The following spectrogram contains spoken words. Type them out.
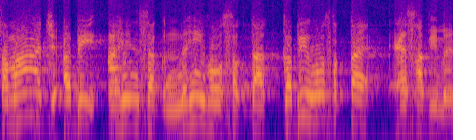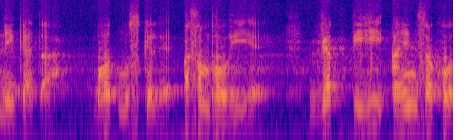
समाज अभी अहिंसक नहीं हो सकता, कभी हो सकता है, ऐसा भी मैं नहीं कहता। बहुत मुश्किल है, असंभव ही है। व्यक्ति ही अहिंसक हो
